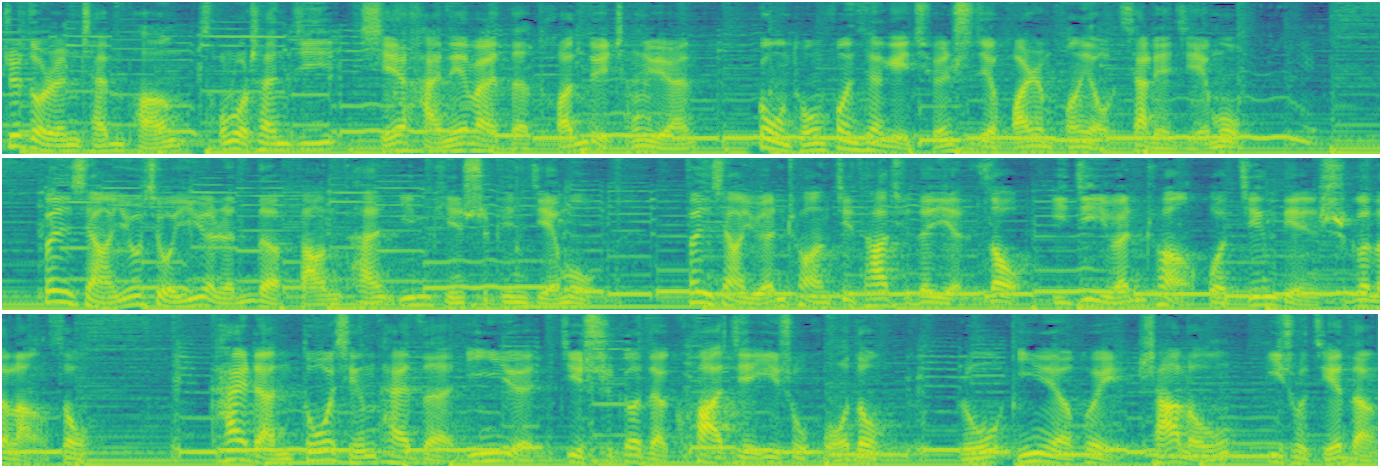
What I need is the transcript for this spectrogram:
制作人陈鹏从洛杉矶携海内外的团队成员，共同奉献给全世界华人朋友下列节目：分享优秀音乐人的访谈音频视频节目。分享原创吉他曲的演奏以及原创或经典诗歌的朗诵，开展多形态的音乐及诗歌的跨界艺术活动，如音乐会、沙龙、艺术节等，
